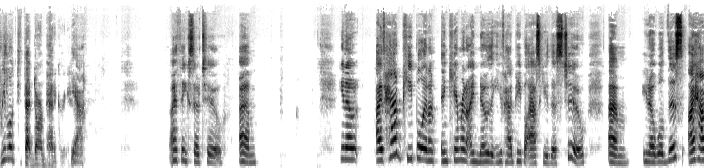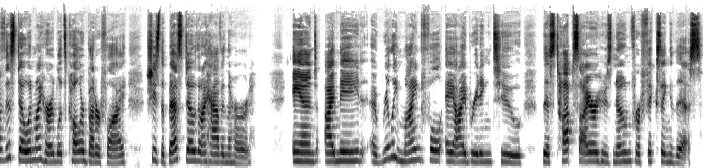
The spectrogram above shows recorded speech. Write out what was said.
we looked at that darn pedigree. Yeah. I think so too. Um, you know, I've had people, and and Cameron, I know that you've had people ask you this too. Um, you know, well, this I have this doe in my herd. Let's call her Butterfly. She's the best doe that I have in the herd, and I made a really mindful AI breeding to this top sire who's known for fixing this.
